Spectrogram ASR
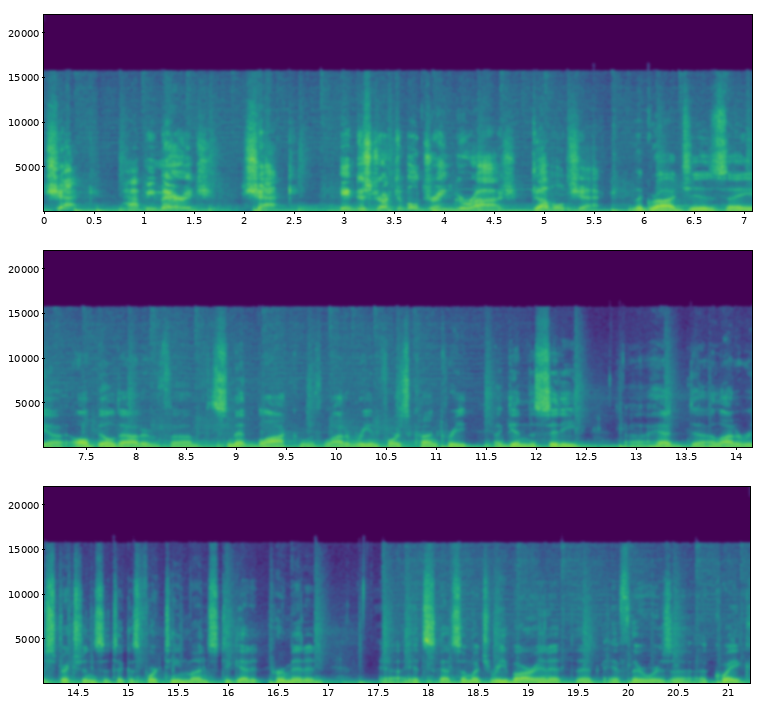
Check. Happy marriage? Check. Indestructible dream garage? Double check. The garage is a, uh, all built out of um, cement block with a lot of reinforced concrete. Again, the city uh, had uh, a lot of restrictions. It took us 14 months to get it permitted. Uh, it's got so much rebar in it that if there was a, a, quake,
